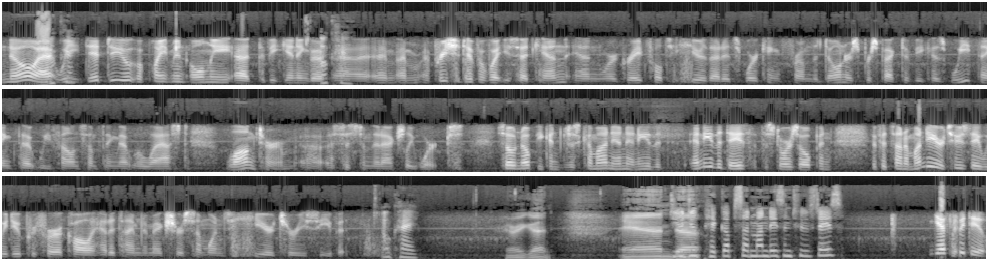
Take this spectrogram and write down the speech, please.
No, uh, okay. we did do appointment only at the beginning, but okay. uh, I'm, I'm, appreciative of what you said, Ken, and we're grateful to hear that it's working from the donor's perspective because we think that we found something that will last long term, uh, a system that actually works. So, nope, you can just come on in any of the any of the days that the store's open. If it's on a Monday or Tuesday, we do prefer a call ahead of time to make sure someone's here to receive it. Okay. Very good. And do you do uh, pickups on Mondays and Tuesdays? Yes, we do.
